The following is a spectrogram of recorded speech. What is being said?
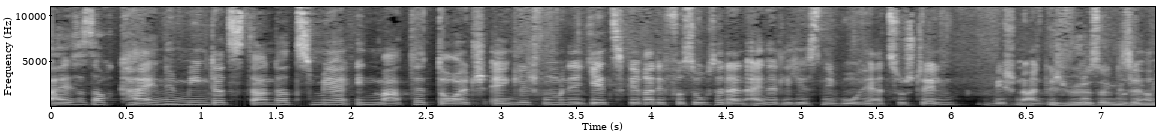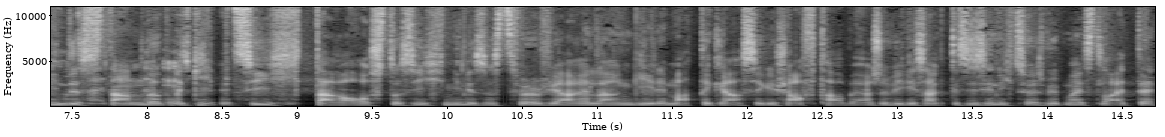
Heißt es auch keine Mindeststandards mehr in Mathe, Deutsch, Englisch, wo man ja jetzt gerade versucht hat, ein einheitliches Niveau herzustellen, wie schon angesprochen Ich würde sagen, dieser Mindeststandard ergibt sich daraus, dass ich mindestens zwölf Jahre lang jede Mathe-Klasse geschafft habe. Also wie gesagt, das ist ja nicht so, als würde man jetzt Leute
